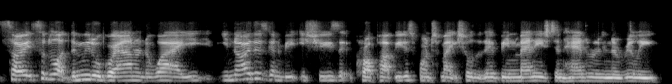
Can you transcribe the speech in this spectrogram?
so it's sort of like the middle ground in a way. You, you, know there's going to be issues that crop up. You just want to make sure that they've been managed and handled in a really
